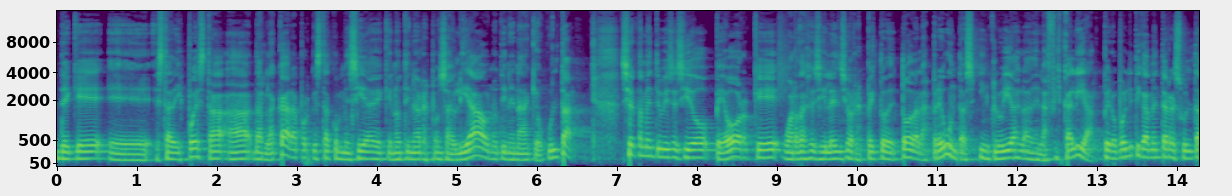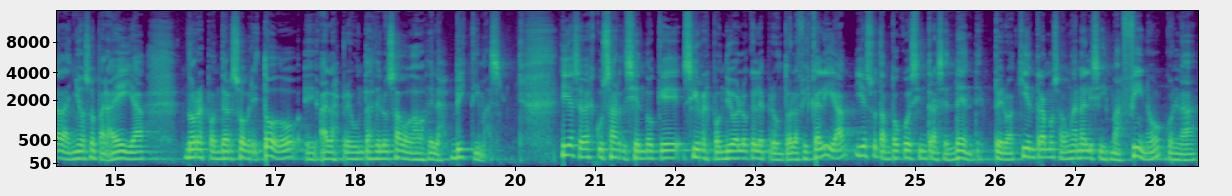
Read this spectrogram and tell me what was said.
de que eh, está dispuesta a dar la cara porque está convencida de que no tiene responsabilidad o no tiene nada que ocultar. Ciertamente hubiese sido peor que guardase silencio respecto de todas las preguntas, incluidas las de la Fiscalía, pero políticamente resulta dañoso para ella no responder sobre todo eh, a las preguntas de los abogados de las víctimas. Ella se va a excusar diciendo que sí respondió a lo que le preguntó la fiscalía y eso tampoco es intrascendente, pero aquí entramos a un análisis más fino con la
